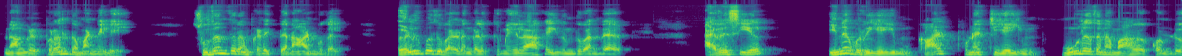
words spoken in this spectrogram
நாங்கள் பிறந்த மண்ணிலே சுதந்திரம் கிடைத்த நாள் முதல் எழுபது வருடங்களுக்கு மேலாக இருந்து வந்த அரசியல் இனவெறியையும் காழ்ப்புணர்ச்சியையும் மூலதனமாக கொண்டு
